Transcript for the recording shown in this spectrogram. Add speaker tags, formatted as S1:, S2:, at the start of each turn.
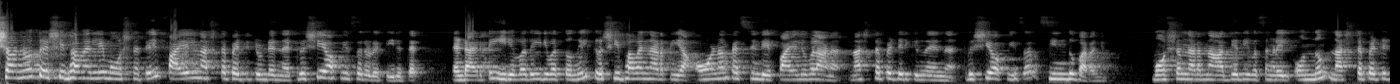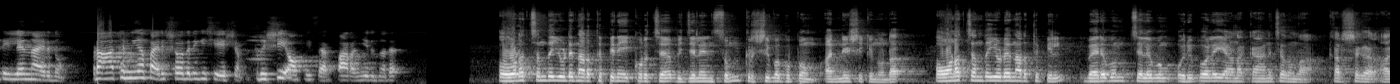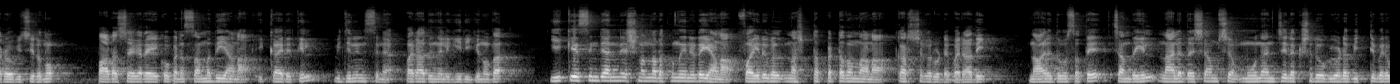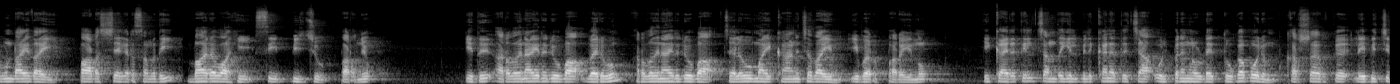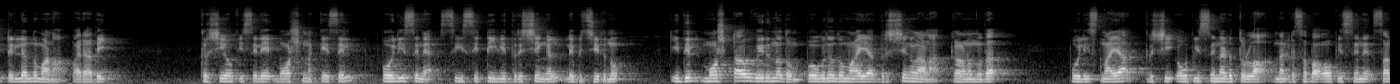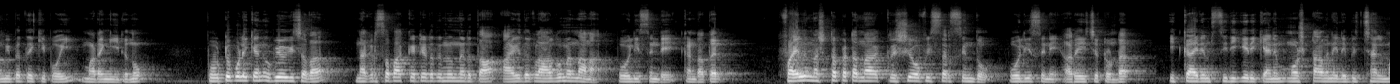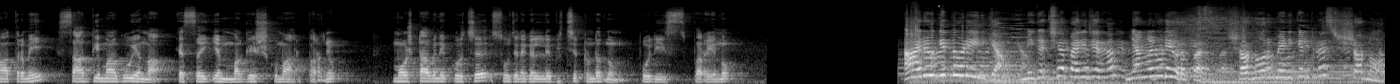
S1: ഷണ്ണൂർ കൃഷിഭവനിലെ മോഷണത്തിൽ file നഷ്ടപ്പെട്ടിട്ടുണ്ടെന്ന് കൃഷി ഓഫീസറുടെ തിരുത്തൽ. രണ്ടായിരത്തി ഇരുപത് ഇരുപത്തൊന്നിൽ കൃഷിഭവൻ നടത്തിയ ഓണം ഫെസ്റ്റിന്റെ ഫയലുകളാണ് നഷ്ടപ്പെട്ടിരിക്കുന്നതെന്ന് കൃഷി ഓഫീസർ സിന്ധു പറഞ്ഞു. മോഷണം നടന്ന ആദ്യ ദിവസങ്ങളിൽ ഒന്നും നഷ്ടപ്പെട്ടിട്ടില്ലെന്നായിരുന്നു പ്രാഥമിക പരിശോധനയ്ക്ക് ശേഷം കൃഷി ഓഫീസർ പറഞ്ഞിരുന്നത്.
S2: ഓണച്ചന്തയുടെ നടത്തിപ്പിനെ കുറിച്ച് വിജിലൻസും കൃഷിവകുപ്പും അന്വേഷിക്കുന്നുണ്ട്. ഓണച്ചന്തയുടെ നടത്തിപ്പിൽ വരവും ചെലവും ഒരുപോലെയാണ് കാണിച്ചതെന്ന് കർഷകർ ആരോപിച്ചിരുന്നു. പാടശേഖര ഏകോപന സമിതിയാണ് ഇക്കാര്യത്തിൽ വിജിലൻസിന് പരാതി നൽകിയിരിക്കുന്നത്. ഈ കേസിന്റെ അന്വേഷണം നടക്കുന്നതിനിടെയാണ് ഫയലുകൾ നഷ്ടപ്പെട്ടതെന്നാണ് കർഷകരുടെ പരാതി. നാല് ദിവസത്തെ ചന്തയിൽ നാല് ദശാംശം മൂന്നഞ്ച് ലക്ഷം രൂപയുടെ വിറ്റുവരവുണ്ടായതായി പാടശേഖര സമിതി ഭാരവാഹി സി ബിജു പറഞ്ഞു. ഇത് അറുപതിനായിരം രൂപ വരവും അറുപതിനായിരം രൂപ ചെലവുമായി കാണിച്ചതായും ഇവർ പറയുന്നു. ഇക്കാര്യത്തിൽ ചന്തയിൽ വിൽക്കാനെത്തിച്ച ഉൽപ്പന്നങ്ങളുടെ തുക പോലും കർഷകർക്ക് ലഭിച്ചിട്ടില്ലെന്നുമാണ് പരാതി. കൃഷി ഓഫീസിലെ മോഷണക്കേസിൽ പോലീസിന് സി സി ടി വി ദൃശ്യങ്ങൾ ലഭിച്ചിരുന്നു. ഇതിൽ മോഷ്ടാവ് വരുന്നതും പോകുന്നതുമായ ദൃശ്യങ്ങളാണ് കാണുന്നത്. പോലീസ് നായ കൃഷി ഓഫീസിനടുത്തുള്ള നഗരസഭാ ഓഫീസിന് സമീപത്തേക്ക് പോയി മടങ്ങിയിരുന്നു. പൂട്ടുപൊളിക്കാൻ ഉപയോഗിച്ചത് നഗരസഭാ കെട്ടിടത്തിൽ നിന്നെടുത്ത ആയുധങ്ങളാകുമെന്നാണ് പോലീസിന്റെ കണ്ടെത്തൽ. ഫയൽ നഷ്ടപ്പെട്ടെന്ന് കൃഷി ഓഫീസർ സിന്ധു പോലീസിനെ അറിയിച്ചിട്ടുണ്ട്. ഇക്കാര്യം സ്ഥിരീകരിക്കാനും മോഷ്ടാവിനെ ലഭിച്ചാൽ മാത്രമേ സാധ്യമാകൂ എന്ന് S I M Mahesh Kumar പറഞ്ഞു. മോഷ്ടാവിനെക്കുറിച്ച് സൂചനകൾ ലഭിച്ചിട്ടുണ്ടെന്നും പോലീസ് പറയുന്നു.
S3: ആരോഗ്യത്തോടെ ഇരിക്കാം മികച്ച പരിചരണം ഞങ്ങളുടെ ഉറപ്പ്. Shoranur medical trust Shoranur.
